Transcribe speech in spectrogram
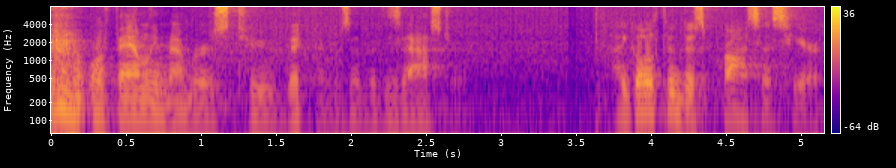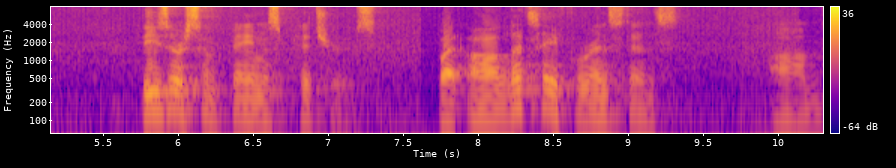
or family members to victims of the disaster, I go through this process here. These are some famous pictures, but uh, let's say, for instance, um,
